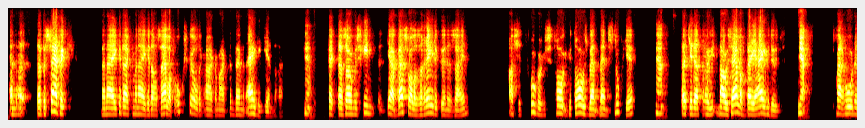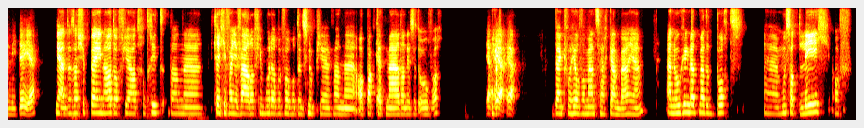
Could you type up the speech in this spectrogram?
En uh, dat besef ik mijn eigen, dat ik mijn eigen daar zelf ook schuldig aan gemaakt heb bij mijn eigen kinderen. Ja. Kijk, daar zou misschien ja, best wel eens een reden kunnen zijn. Als je vroeger getroost bent met een snoepje, ja. Dat je dat nou, nou zelf bij je eigen doet. Ja. Maar gewoon een idee, hè? Ja, dus als je pijn had of je had verdriet, dan uh, kreeg je van je vader of je moeder bijvoorbeeld een snoepje van uh, oh, pak dit maar, dan is het over. Ja, ja, ja. Ik denk voor heel veel mensen herkenbaar, ja. En hoe ging dat met het bord? Uh, moest dat leeg of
